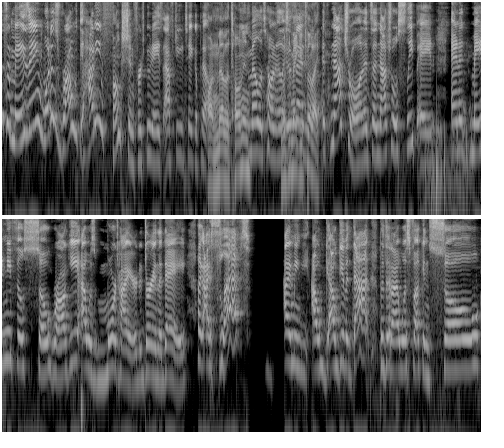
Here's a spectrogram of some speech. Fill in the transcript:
it's amazing, what is wrong with you? How do you function for two days after you take a pill? On melatonin. melatonin. Like What's it make you feel like? It's natural and it's a natural sleep aid, and it made me feel so groggy. I was more tired during the day. Like I slept. I mean, I'll I'll give it that, but then I was fucking so.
